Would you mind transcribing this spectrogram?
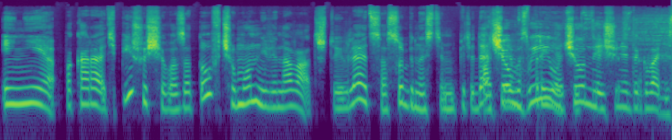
и не покарать пишущего за то, в чем он не виноват, что является особенностями передачи О чем вы, ученые, еще не договорились.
